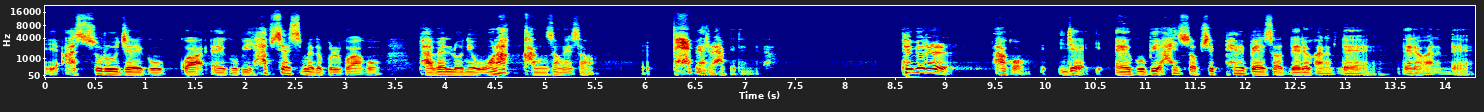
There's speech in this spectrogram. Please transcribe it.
이 아수르 제국과 애굽이 합세했음에도 불구하고 바벨론이 워낙 강성해서 패배를 하게 됩니다. 패배를 하고 이제 애굽이 할 수 없이 패배해서 내려가는데 내려가는데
